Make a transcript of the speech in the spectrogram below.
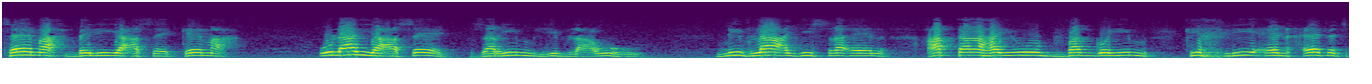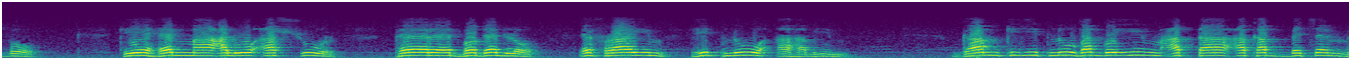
צמח בלי יעשה קמח, אולי יעשה זרים יבלעוהו. נבלע ישראל, עתה היו בגויים ככלי אין חפץ בו, כי המה עלו אשור, פרא בודד לו, אפרים התנו אהבים. גם כי יתנו בגויים עתה אקבצם,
